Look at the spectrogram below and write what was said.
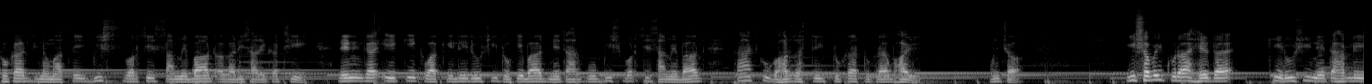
धोका दिन मात्रै बिस वर्षे साम्यवाद अगाडि सारेका थिए। लेनिनका एक एक वाक्यले रुसी ढोकेवाद नेताहरूको बिस वर्षे साम्यवाद काँचको घर जस्तै टुक्रा टुक्रा भए। हुन्छ। यी सबै कुरा हेर्दा के रुसी नेताहरूले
